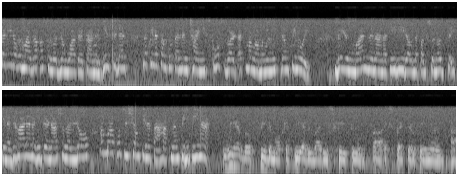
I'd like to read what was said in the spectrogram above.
kaninang umaga kasunod ng water cannon incident na kinasangkutan ng Chinese Coast Guard at mga mangingisdang Pinoy. Gayunman, nananatili raw na pagsunod sa itinadhana ng international law ang mga posisyong tinatahak ng Pilipinas. we have a free democracy. Everybody is free to uh, express their opinion. Uh,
